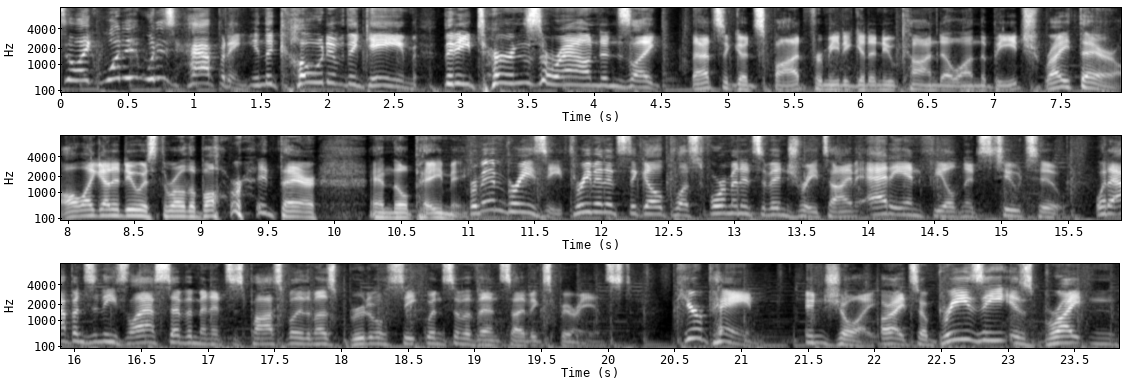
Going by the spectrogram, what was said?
So, like, what is, what is happening in the code of the game that he turns around and's like, that's a good spot for me to get a new condo on the beach. Right there. All I got to do is throw the ball right there, and they'll pay me. From Breezy, three minutes to go plus four minutes of injury time at Anfield, and it's 2 2. What happens in these last seven minutes is possibly the most brutal sequence of events I've experienced. Pure pain. Enjoy. All right, so Breezy is Brighton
